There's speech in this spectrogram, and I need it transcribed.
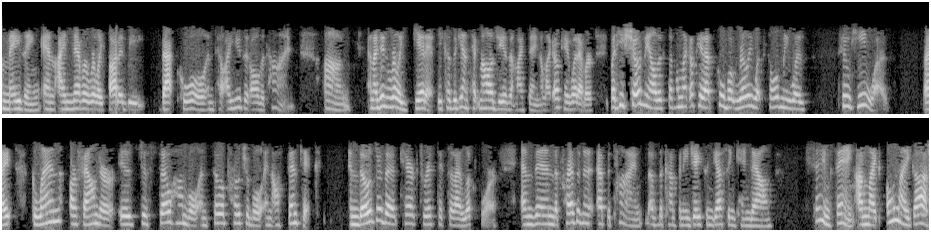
amazing. And I never really thought it'd be that cool until I use it all the time. Um, and I didn't really get it because again, technology isn't my thing. I'm like, okay, whatever. But he showed me all this stuff. I'm like, okay, that's cool. But really what sold me was who he was right? Glenn, our founder, is just so humble and so approachable and authentic. And those are the characteristics that I look for. And then the president at the time of the company, Jason Gesing, came down. Same thing. I'm like, oh my gosh,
